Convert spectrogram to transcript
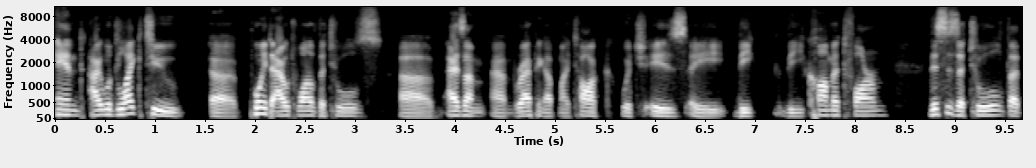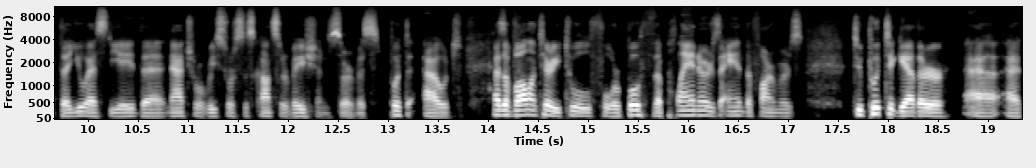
And I would like to uh, point out one of the tools uh, as I'm, I'm, wrapping up my talk, which is a the the Comet Farm. This is a tool that the USDA, the Natural Resources Conservation Service, put out as a voluntary tool for both the planners and the farmers to put together uh, a,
